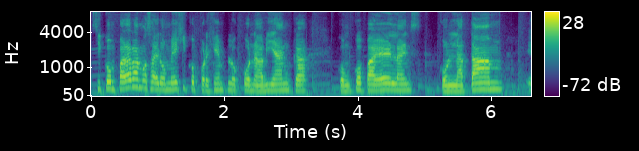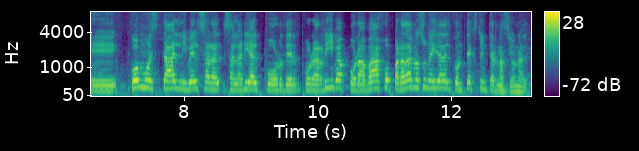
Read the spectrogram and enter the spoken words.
si comparáramos Aeroméxico, por ejemplo, con Avianca, con Copa Airlines, con Latam, eh, cómo está el nivel salarial por, por arriba, por abajo, para darnos una idea del contexto internacional.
